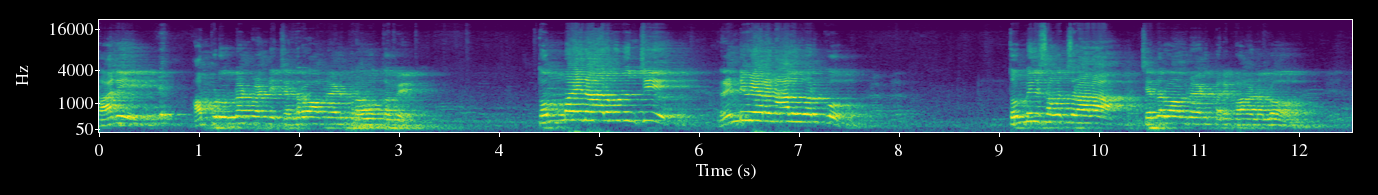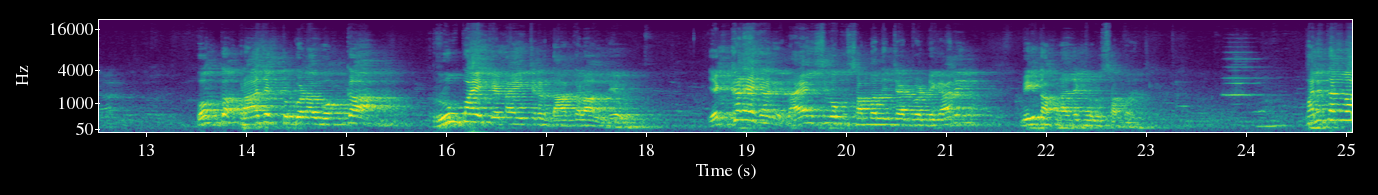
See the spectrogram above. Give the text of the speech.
కానీ అప్పుడు ఉన్నటువంటి చంద్రబాబు నాయుడు ప్రభుత్వమే. తొంభై నాలుగు నుంచి రెండు వేల నాలుగు వరకు తొమ్మిది సంవత్సరాల చంద్రబాబు నాయుడు పరిపాలనలో ఒక్క ప్రాజెక్టు కూడా ఒక్క రూపాయి కేటాయించిన దాఖలాలు లేవు. ఎక్కడే కానీ రాయలసీమకు సంబంధించినటువంటి కానీ మిగతా ప్రాజెక్టులకు సంబంధించి. ఫలితంగా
